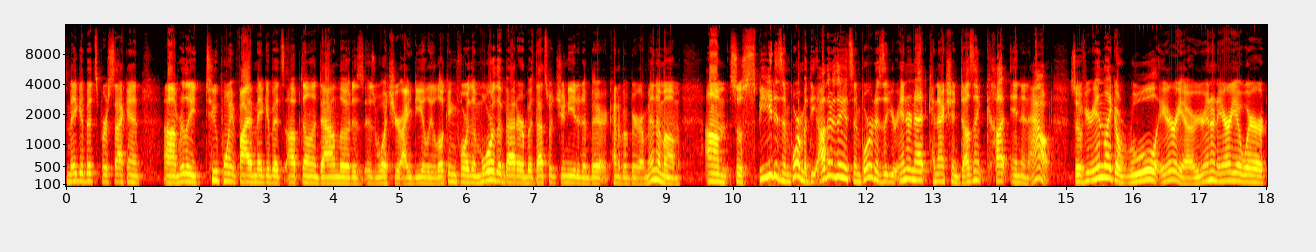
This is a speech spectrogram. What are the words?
megabits per second. Um, really, 2.5 megabits upload and download is, is what you're ideally looking for. The more, the better, but that's what you need at a bare, kind of a bare minimum. Um, so speed is important, but the other thing that's important is that your internet connection doesn't cut in and out. So if you're in like a rural area or you're in an area where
